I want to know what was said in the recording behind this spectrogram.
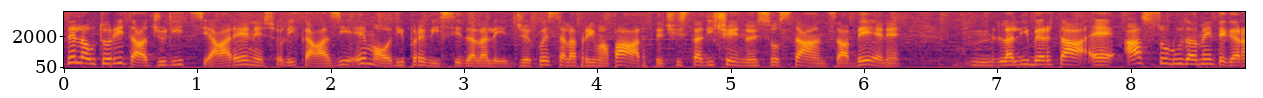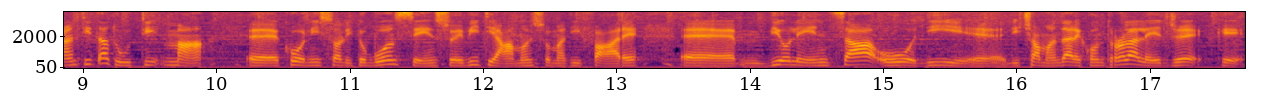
dell'autorità giudiziaria nei soli casi e modi previsti dalla legge. Questa è la prima parte, ci sta dicendo in sostanza, bene, mm, la libertà è assolutamente garantita a tutti, ma eh, con il solito buonsenso evitiamo insomma di fare eh, violenza o di eh, diciamo andare contro la legge che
